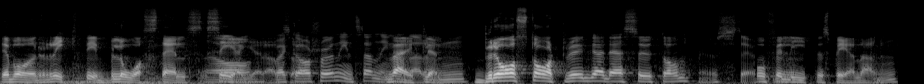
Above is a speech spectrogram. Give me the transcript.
det var en riktig blåställsseger ja, alltså. Verkar ha skön inställning. Verkligen. Mm, Bra startryggar dessutom och för lite spelad.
